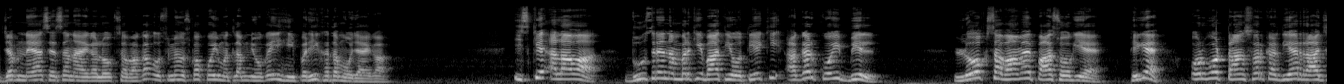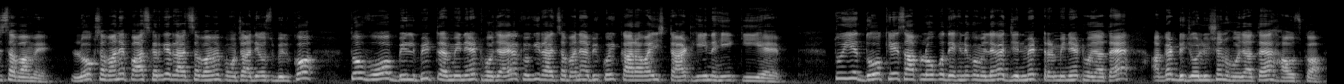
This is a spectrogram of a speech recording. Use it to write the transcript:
जब नया सेशन आएगा लोकसभा का, उसमें उसका कोई मतलब नहीं होगा यहीं पर ही खत्म हो जाएगा। इसके अलावा दूसरे नंबर की बात ये होती है कि अगर कोई बिल लोकसभा में पास हो गया है, ठीक है, और वो ट्रांसफ़र कर दिया राज्यसभा में, लोकसभा ने पास करके राज्यसभा में पहुँचा दिया उस बिल को तो वो बिल भी टर्मिनेट हो जाएगा क्योंकि राज्यसभा ने अभी कोई कार्रवाई स्टार्ट ही नहीं की है। तो ये दो केस आप लोगों को देखने को मिलेगा जिनमें टर्मिनेट हो जाता है, अगर डिजोल्यूशन हो जाता है हाउस का।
